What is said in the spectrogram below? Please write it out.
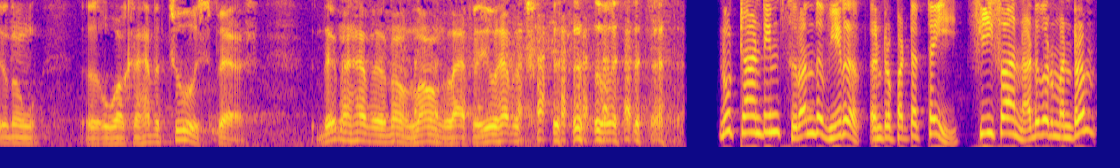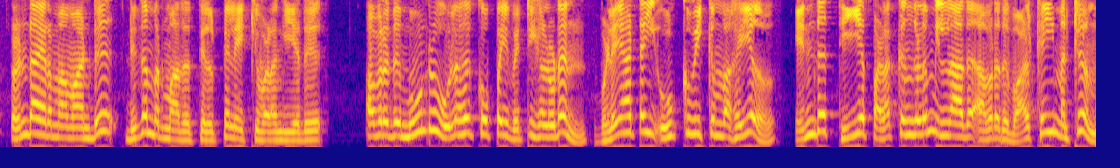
you know, uh, work. I have two spares. Then I have a no, long life. You have a நூற்றாண்டின் சிறந்த வீரர் என்ற பட்டத்தை ஃபீஃபா நடுவர் மன்றம் இரண்டாயிரமாம் ஆண்டு டிசம்பர் மாதத்தில் பெலேக்கு வழங்கியது அவரது மூன்று உலகக்கோப்பை வெற்றிகளுடன் விளையாட்டை ஊக்குவிக்கும் வகையில் எந்த தீய பழக்கங்களும் இல்லாத அவரது வாழ்க்கை மற்றும்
